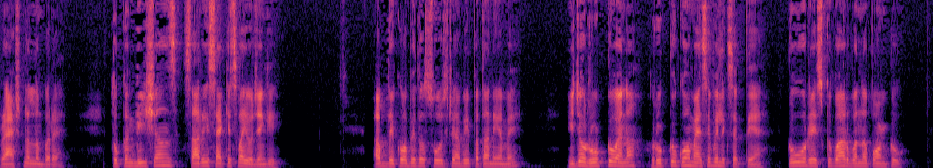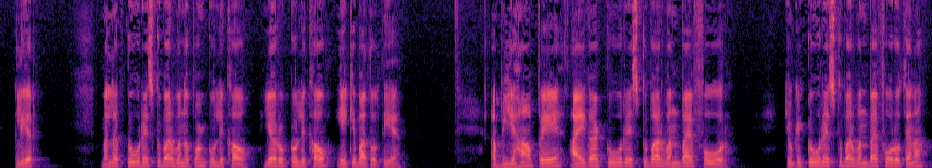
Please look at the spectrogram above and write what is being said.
रैशनल नंबर है। तो कंडीशंस सारी सेटिस्फाई हो जाएँगी। अब देखो, अभी तो सोच रहे हैं, अभी पता नहीं हमें। ये जो रूट टू है ना रूट टू को हम ऐसे भी लिख सकते हैं। टू रेस के power one upon two. Clear? मतलब टू रेस के बार वन अपॉइंट टू लिखाओ या रूट टू लिखा हो एक ही बात होती है। अब यहाँ पे आएगा two raise to power one by four. क्योंकि two raise to power one by four होता है ना,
